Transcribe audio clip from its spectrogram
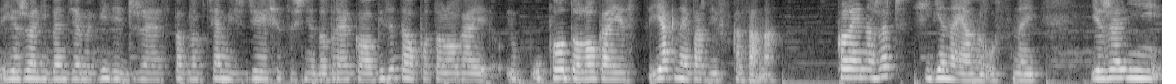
jeżeli będziemy widzieć, że z paznokciami dzieje się coś niedobrego, wizyta u podologa, u podologa jest jak najbardziej wskazana. Kolejna rzecz, higiena jamy ustnej. Jeżeli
